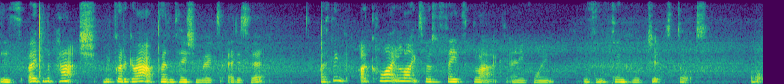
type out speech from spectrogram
is open the patch. We've got to go out of presentation mode to edit it. I think I quite like to be able to fade to black at any point. There's a thing called jit.op.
